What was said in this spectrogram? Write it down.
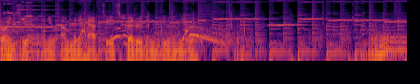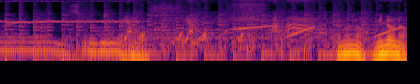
Going to anyway. I'm gonna have to. It's better than doing the. Raise, maybe? I don't know. I don't know. Me no no.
